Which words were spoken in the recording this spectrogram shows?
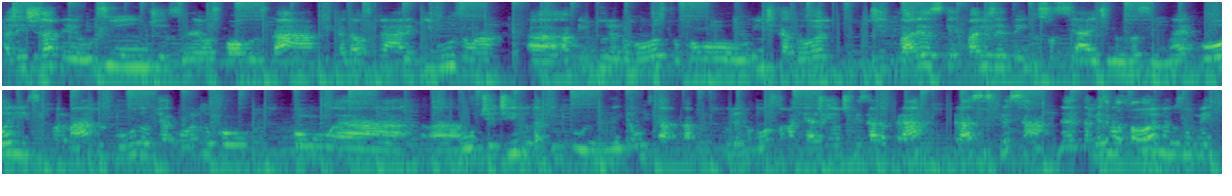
a gente já vê os índios, né? Os povos da África, da Austrália, que usam a, a, a pintura no rosto como indicador de várias, vários eventos sociais, digamos assim, né? Cores e formatos mudam de acordo com com a, a, o objetivo da pintura. Né? Então, a, a, pintura no rosto, a maquiagem é utilizada para se expressar. Né? Da mesma tá forma, falando... nos movimentos.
